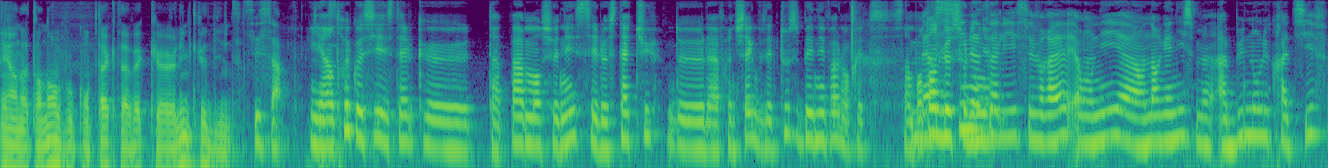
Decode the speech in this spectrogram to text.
Et en attendant, on vous contacte avec LinkedIn. C'est ça. Il y a un truc aussi, Estelle, que tu n'as pas mentionné, c'est le statut de la French Tech. Vous êtes tous bénévoles, en fait. C'est important de le Merci souligner. Nathalie, c'est vrai. On est euh, un organisme à but non lucratif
